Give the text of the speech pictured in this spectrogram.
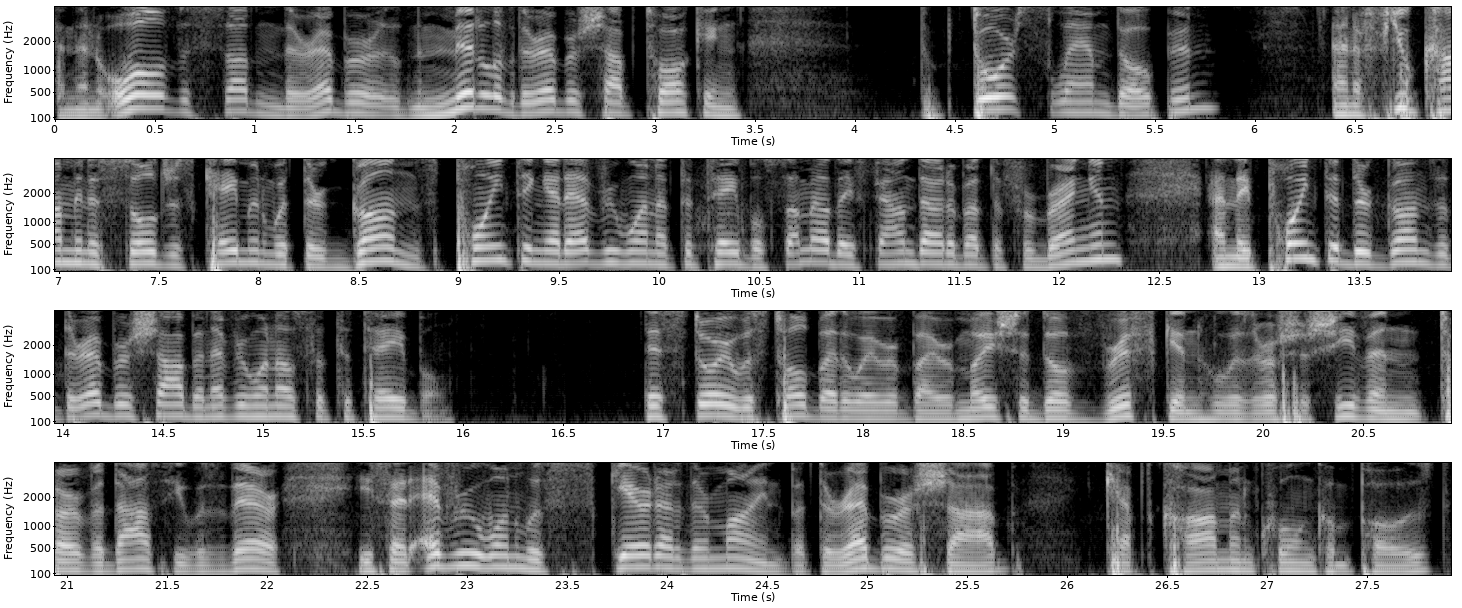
And then all of a sudden, the Rebbe, in the middle of the Rebbe Rashab talking, the door slammed open and a few communist soldiers came in with their guns pointing at everyone at the table. Somehow they found out about the Farbrengen and they pointed their guns at the Rebbe Rashab and everyone else at the table. This story was told, by the way, by Ramosha Dov Rivkin, who was Rosh Hayeshiva in Torah Vodaath. He was there. He said everyone was scared out of their mind, but the Rebbe Rashab kept calm and cool and composed,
